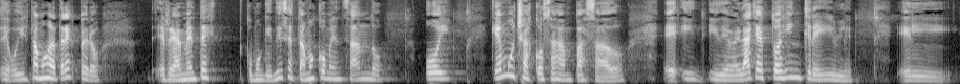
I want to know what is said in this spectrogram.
eh, hoy estamos a tres, pero realmente, como quien dice, estamos comenzando hoy, que muchas cosas han pasado. Eh, y, y, de verdad que esto es increíble. El,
